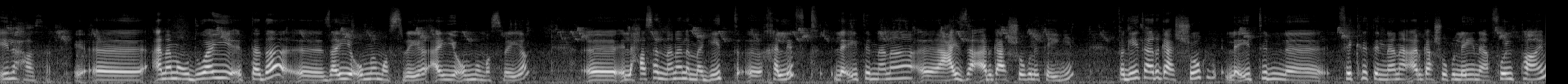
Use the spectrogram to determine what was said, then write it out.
إيه اللي حصل؟ آه، أنا موضوعي ابتدى آه، زي أم مصرية أي أم مصرية. آه، اللي حصل إن أنا لما جيت خلفت لقيت إن أنا عايزة أرجع الشغل تاني. فجيت أرجع الشغل لقيت إن فكرة إن أنا أرجع شغلانة full time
